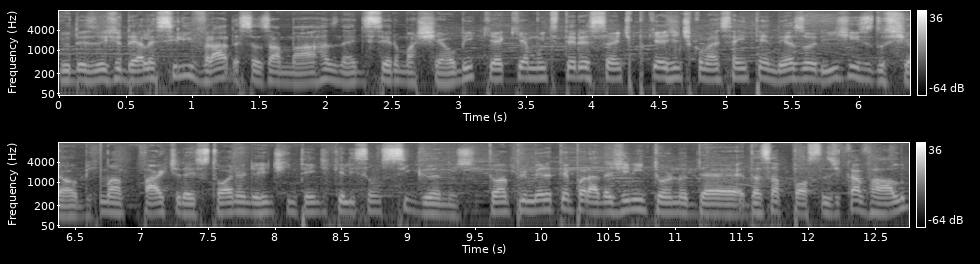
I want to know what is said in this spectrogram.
E o desejo dela é se livrar dessas amarras, né? De ser uma Shelby, que aqui é muito interessante porque a gente começa a entender as origens do Shelby. Uma parte da história onde a gente entende que eles são ciganos. Então a primeira temporada gira em torno de, das apostas de cavalo,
